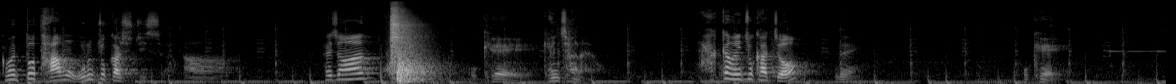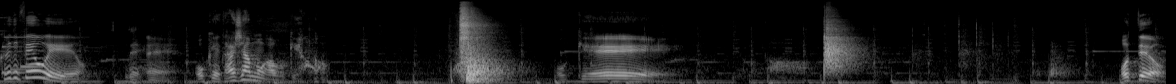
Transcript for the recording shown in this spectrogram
그러면 또 다음은 오른쪽 갈 수도 있어요. 아, 회전. 오케이. 괜찮아요. 약간 왼쪽 갔죠? 네, 오케이. 그래도 페어웨이예요. 네, 네. 오케이 다시 한번 가볼게요. 오케이. 아. 어때요?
